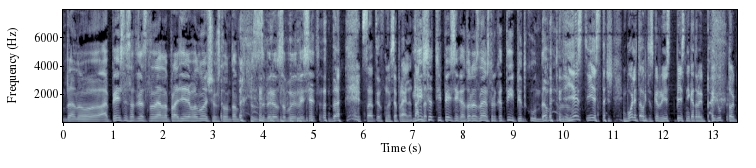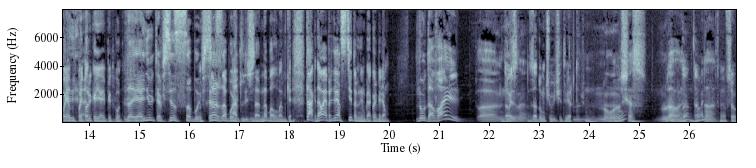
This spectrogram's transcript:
Да, ну, а песня, соответственно, наверное, про дерево ночью, что он там заберется, будет висеть. Да, соответственно, все правильно. Есть все-таки песни, которые знаешь только ты и Питкун, да? Есть, есть. Более того, тебе скажу, есть песни, которые поют только, я и Питкун. Да, и они у тебя все с собой. Все с собой. Отлично. Да, на болванке. Так, давай определяться с титульным. Какой берем? Ну, давай, э, не Давай знаю. Задумчивый четверг. Ну, сейчас, ну, давай. Да, давай. все.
